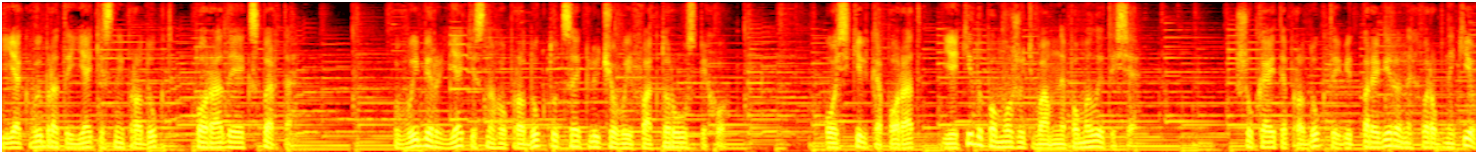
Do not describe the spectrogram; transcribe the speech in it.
Як вибрати якісний продукт, поради експерта. Вибір якісного продукту це ключовий фактор успіху. Ось кілька порад, які допоможуть вам не помилитися. Шукайте продукти від перевірених виробників,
